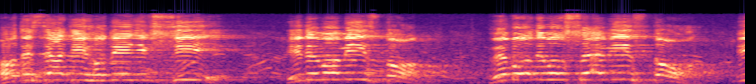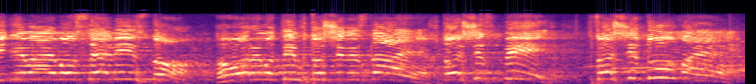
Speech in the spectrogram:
О 10-й годині всі. Йдемо містом. Виводимо все місто. Піднімаємо все місто. Говоримо тим, хто ще не знає, хто ще спить, хто ще думає.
